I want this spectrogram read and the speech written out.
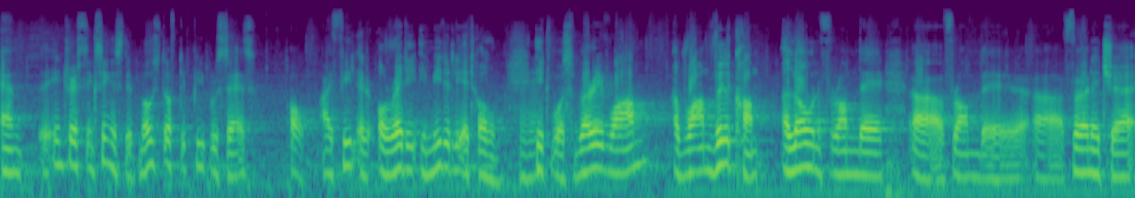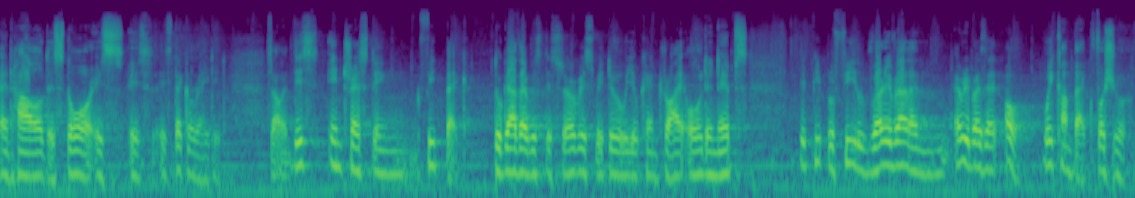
And the interesting thing is that most of the people says, "Oh, I feel already immediately at home. It was very warm, a warm welcome alone from the uh, from the uh, furniture and how the store is, is is decorated." So this interesting feedback, together with the service we do, you can try all the nibs. The people feel very well, and everybody said, "Oh, we come back for sure."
